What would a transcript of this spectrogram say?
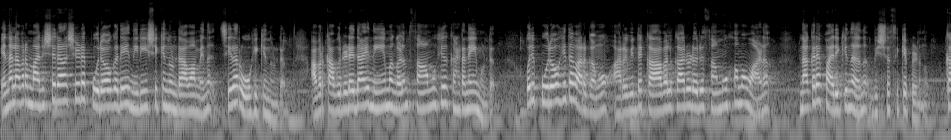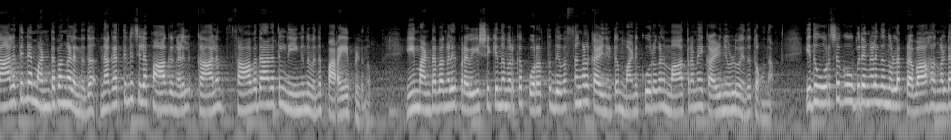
എന്നാൽ അവർ മനുഷ്യരാശിയുടെ പുരോഗതിയെ നിരീക്ഷിക്കുന്നുണ്ടാവാമെന്ന് ചിലർ ഊഹിക്കുന്നുണ്ട്. അവർക്ക് അവരുടേതായ നിയമങ്ങളും സാമൂഹിക ഘടനയുമുണ്ട്. ഒരു പുരോഹിത വർഗമോ അറിവിന്റെ കാവൽക്കാരുടെ ഒരു സമൂഹമോ ആണ് നഗരം ഭരിക്കുന്നതെന്ന് വിശ്വസിക്കപ്പെടുന്നു. കാലത്തിന്റെ മണ്ഡപങ്ങൾ എന്നത് നഗരത്തിന്റെ ചില ഭാഗങ്ങളിൽ കാലം സാവധാനത്തിൽ നീങ്ങുന്നുവെന്ന് പറയപ്പെടുന്നു. ഈ മണ്ഡപങ്ങളിൽ പ്രവേശിക്കുന്നവർക്ക് പുറത്ത് ദിവസങ്ങൾ കഴിഞ്ഞിട്ട് മണിക്കൂറുകൾ മാത്രമേ കഴിഞ്ഞുള്ളൂ എന്ന് തോന്നാം. ഇത് ഊർജ ഗോപുരങ്ങളിൽ നിന്നുള്ള പ്രവാഹങ്ങളുടെ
